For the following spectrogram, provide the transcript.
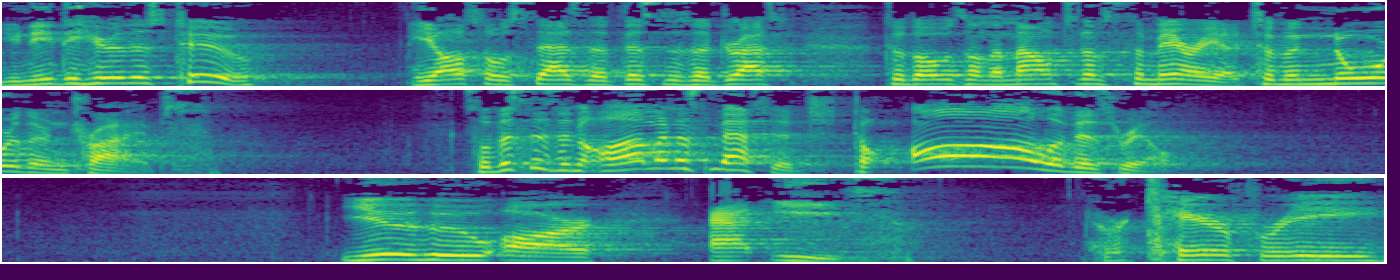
you need to hear this too. He also says that this is addressed to those on the mountain of Samaria, to the northern tribes. So this is an ominous message to all of Israel. You who are at ease, who are carefree,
